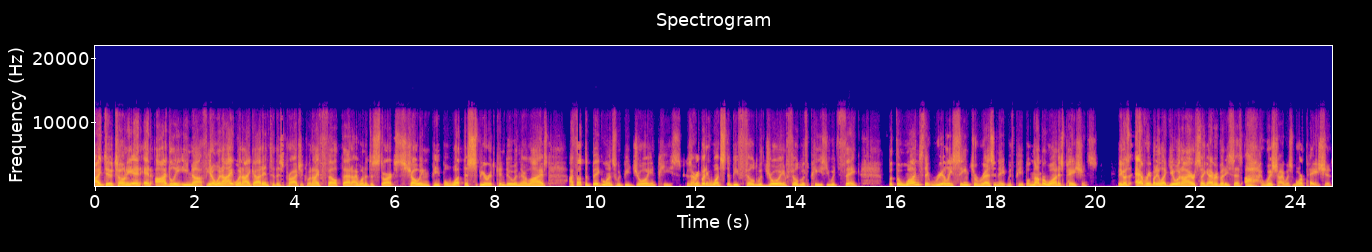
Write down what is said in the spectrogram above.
I do, Tony, and and oddly enough, you know, when I when I got into this project, when I felt that I wanted to start showing people what the spirit can do in their lives, I thought the big ones would be joy and peace because everybody wants to be filled with joy and filled with peace. You would think, but the ones that really seem to resonate with people, number one is patience. Because everybody, like you and I are saying, everybody says, Ah, oh, I wish I was more patient.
